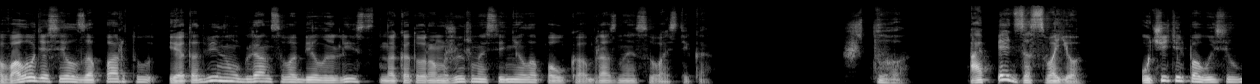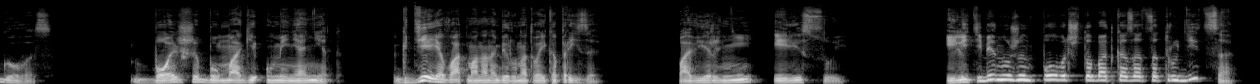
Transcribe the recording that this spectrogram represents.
Володя сел за парту и отодвинул глянцево-белый лист, на котором жирно синела паукообразная свастика. Что? Опять за свое?» Учитель повысил голос. Больше бумаги у меня нет. Где я ватмана наберу на твои капризы? Поверни и рисуй. Или тебе нужен повод, чтобы отказаться трудиться?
